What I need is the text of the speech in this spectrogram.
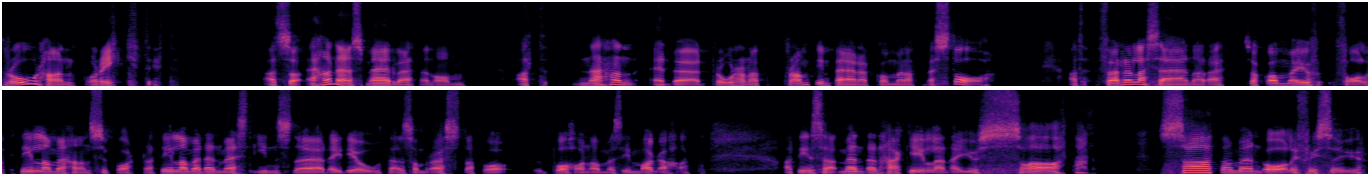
tror han på riktigt alltså är han ens medveten om att när han är död tror han att Trump-imperiet kommer att bestå att förr eller senare så kommer ju folk, till och med hans supportrar, till och med den mest insnöda idioten som röstar på, på honom med sin magahatt. Att inse, men den här killen är ju satan satan med en dålig frisyr.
